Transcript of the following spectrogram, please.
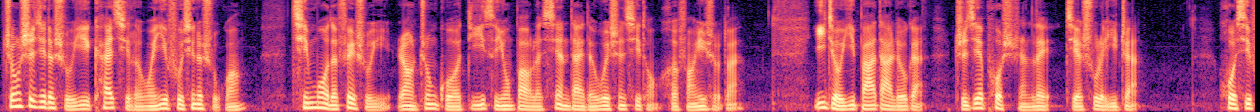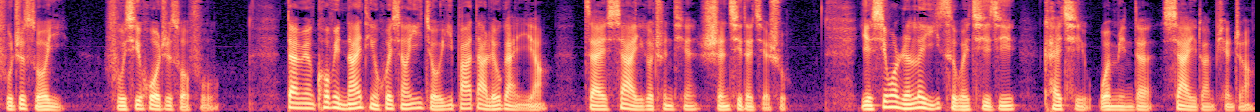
中世纪的鼠疫开启了文艺复兴的曙光，清末的肺鼠疫让中国第一次拥抱了现代的卫生系统和防疫手段。一九一八大流感直接迫使人类结束了一战。祸兮福之所以，福兮祸之所伏。但愿 COVID-19 会像一九一八大流感一样，在下一个春天神奇的结束。也希望人类以此为契机，开启文明的下一段篇章。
